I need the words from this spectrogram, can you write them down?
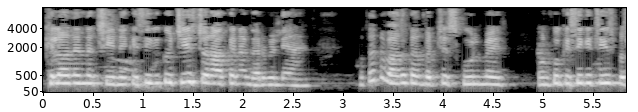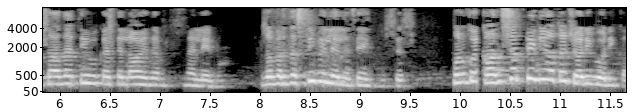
کھلونے نہ چھینے، کسی کی کوئی چیز چرا کے نہ گھر میں لے آئے۔ ہوتا نا بعض اوقات بچے اسکول میں ان کو کسی کی چیز پسند آتی ہے، وہ کہتے لاؤ ادھر میں لے لوں۔ زبردستی بھی لے لیتے ایک دوسرے سے۔ ان کو کانسیپٹ ہی نہیں ہوتا چوری بوری کا۔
